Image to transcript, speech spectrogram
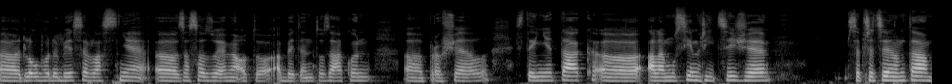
Eh, dlouhodobě se vlastně eh, zasazujeme o to, aby tento zákon eh, prošel. Stejně tak, ale musím říci, že se přece jenom ta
